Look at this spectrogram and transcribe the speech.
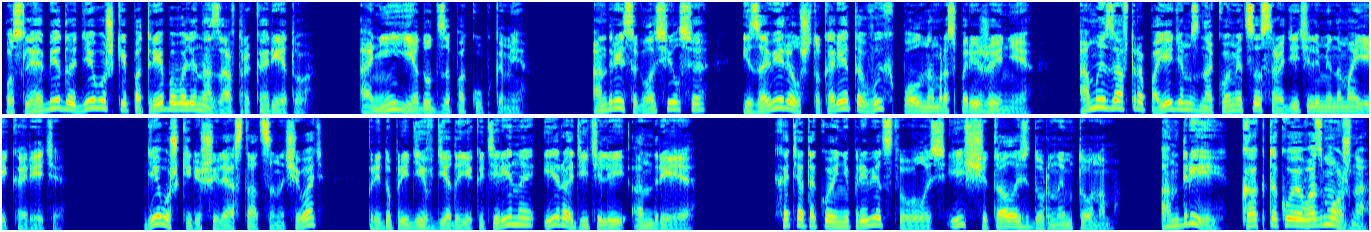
После обеда девушки потребовали на завтра карету. Они едут за покупками. Андрей согласился и заверил, что карета в их полном распоряжении, а мы завтра поедем знакомиться с родителями на моей карете. Девушки решили остаться ночевать, предупредив деда Екатерины и родителей Андрея. хотя такое не приветствовалось и считалось дурным тоном. — Андрей, как такое возможно?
